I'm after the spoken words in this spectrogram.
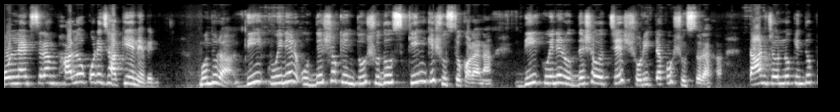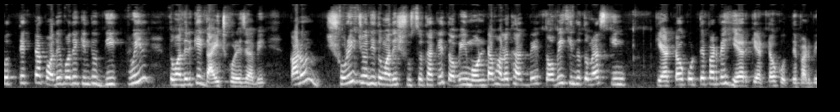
gold night serum ভালো করে ঝাঁকিয়ে নেবেন। বন্ধুরা, দি কুইনের উদ্দেশ্য কিন্তু শুধু স্কিনকে সুস্থ করা না। দি কুইনের উদ্দেশ্য হচ্ছে শরীরটাকেও সুস্থ রাখা। তার জন্য কিন্তু প্রত্যেকটা পদে পদে কিন্তু দি কুইন তোমাদেরকে গাইড করে যাবে। কারণ শরীর যদি তোমাদের সুস্থ থাকে, তবেই মনটা ভালো থাকবে, তবেই কিন্তু তোমরা স্কিন কেয়ারটাও করতে পারবে হেয়ার কেয়ারটাও করতে পারবে।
